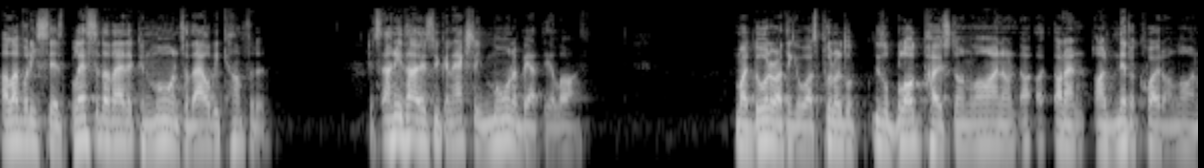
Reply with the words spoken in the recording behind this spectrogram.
I love what he says Blessed are they that can mourn, for they will be comforted. It's only those who can actually mourn about their life my daughter, I think it was, put a little, little blog post online. On, I, I, don't, I never quote online.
